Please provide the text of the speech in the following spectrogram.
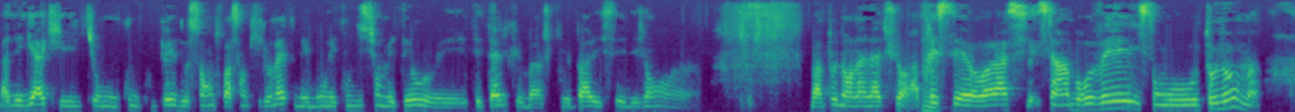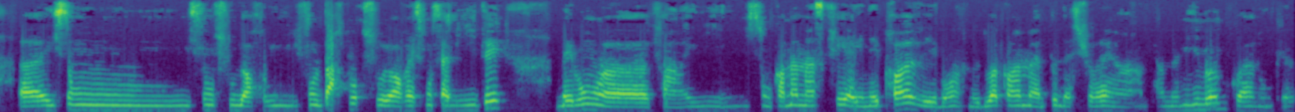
bah, des gars qui, qui, ont, qui ont coupé 200, 300 kilomètres, mais bon, les conditions météo étaient telles que bah, je pouvais pas laisser des gens euh, bah, un peu dans la nature. Après, Mm. c'est euh, voilà, c'est c'est un brevet, ils sont autonomes, euh, ils sont ils sont sous leur ils font le parcours sous leur responsabilité. Mais bon, euh, enfin, ils, ils sont quand même inscrits à une épreuve et bon, je me dois quand même un peu d'assurer un, un minimum, quoi. Donc, euh,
